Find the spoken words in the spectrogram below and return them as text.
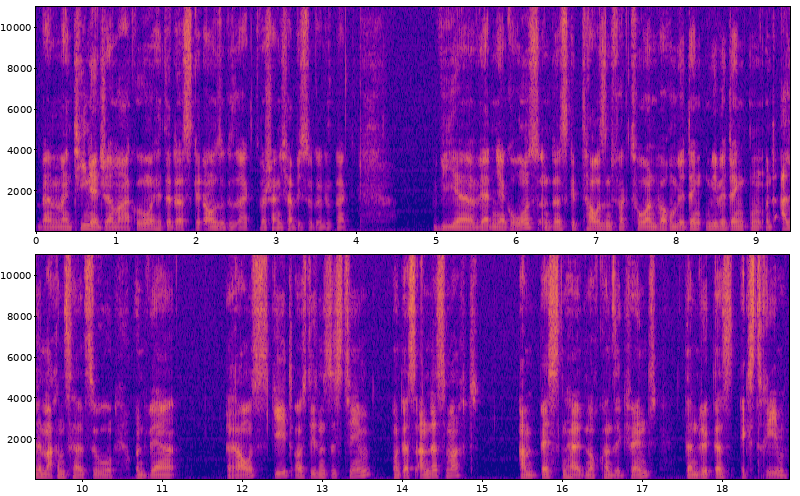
bei mein Teenager Marco hätte das genauso gesagt. Wahrscheinlich habe ich sogar gesagt. Wir werden ja groß und es gibt tausend Faktoren, warum wir denken, wie wir denken und alle machen es halt so. Und wer rausgeht aus diesem System und das anders macht, am besten halt noch konsequent, dann wirkt das extrem,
